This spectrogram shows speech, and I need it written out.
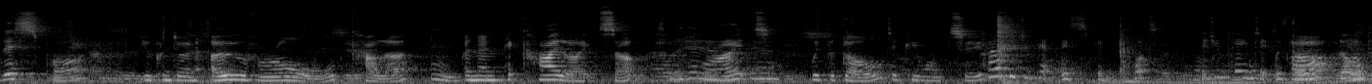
This part, you can do an overall colour and then pick highlights up, right, with the gold if you want to. How did you get this finished? What did you paint it with Ah, gold, gold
